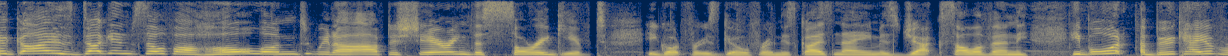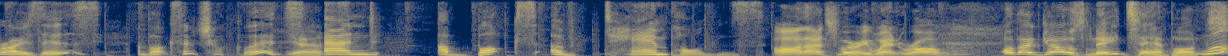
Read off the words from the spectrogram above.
A guy has dug himself a hole on Twitter after sharing the sorry gift he got for his girlfriend. This guy's name is Jack Sullivan. He bought a bouquet of roses, a box of chocolates, Yeah. and a box of tampons. Oh, that's where he went wrong. Oh, Although girls need tampons. Well,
